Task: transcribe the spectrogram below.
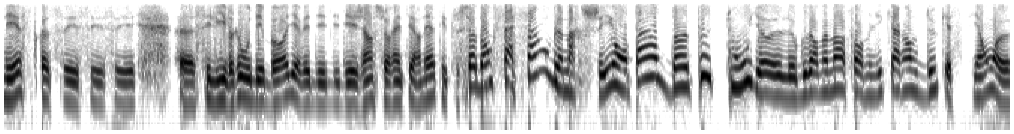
ministre s'est livré au débat. Il y avait des, des, des gens sur Internet et tout ça. Donc ça semble marcher. On parle d'un peu tout. Il y a, le gouvernement a formulé 42 questions euh,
